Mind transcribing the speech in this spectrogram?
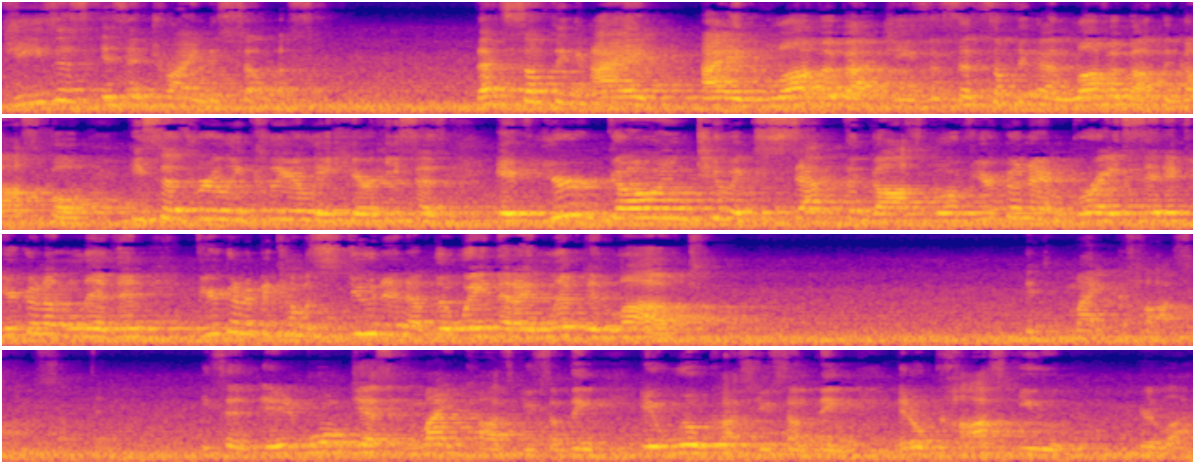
Jesus isn't trying to sell us. That's something I, I love about Jesus. That's something I love about the gospel. He says really clearly here, he says, if you're going to accept the gospel, if you're going to embrace it, if you're going to live it, if you're going to become a student of the way that I lived and loved, it might cost you something. He says it won't just might cost you something, it will cost you something. It'll cost you your life.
